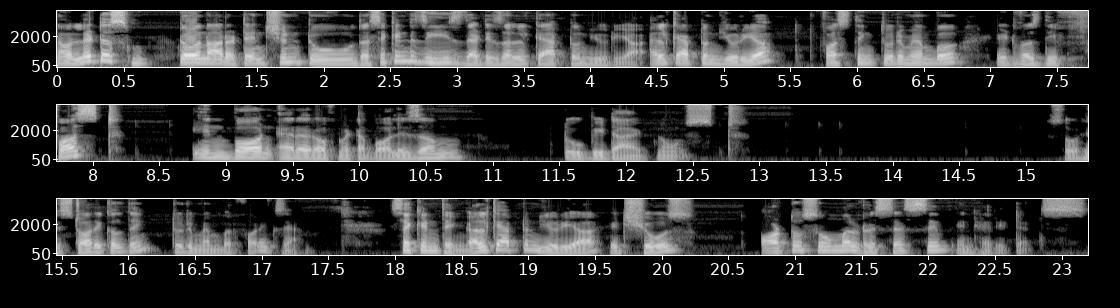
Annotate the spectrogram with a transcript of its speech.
Now let us turn our attention to the second disease that is alkaptonuria. Alkaptonuria, first thing to remember, it was the first inborn error of metabolism to be diagnosed. So historical thing to remember for exam. Second thing, alkaptonuria, it shows autosomal recessive inheritance.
